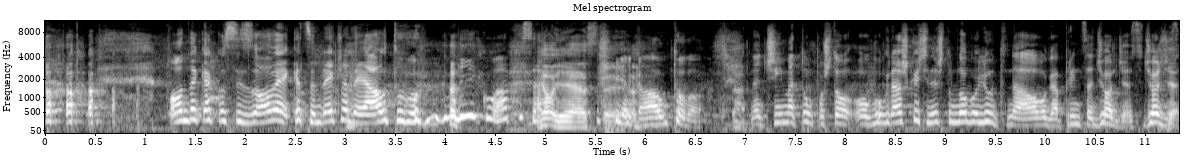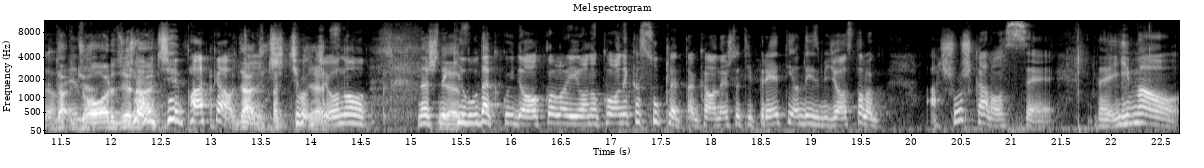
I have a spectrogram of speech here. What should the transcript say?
Onda kako se zove, kad sam rekla da je autovo Miku Apisa. Jo, jeste. Jel ga autovo? Znači ima tu, pošto Vuk Drašković je nešto mnogo ljut na ovoga princa Đorđe. Đorđe Je, zove. da, da. Đorđe, da. Đorđe je pakao. Da, Đorđe, Đorđe, jeste. ono, znaš, neki ludak koji ide okolo i ono kao neka sukleta, kao nešto ti preti, onda između ostalog, a šuškalo se da je imao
